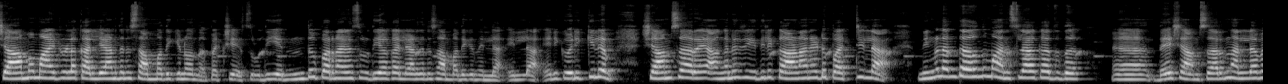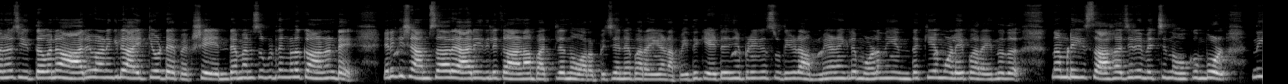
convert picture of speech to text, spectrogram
ശ്യാമമായിട്ടുള്ള കല്യാണത്തിന് സമ്മതിക്കണമെന്ന് പക്ഷേ ശ്രുതി എന്ത് പറഞ്ഞാലും ശ്രുതി ആ കല്യാണത്തിന് സമ്മതിക്കുന്നില്ല. ഇല്ല എനിക്കൊരിക്കലും ശ്യാം സാറെ അങ്ങനെ രീതിയിൽ കാണാനായിട്ട് പറ്റില്ല. നിങ്ങൾ എന്താ അതൊന്നും മനസ്സിലാക്കാത്തത്? ദേ ഷാംസാർ സാർ നല്ലവനോ ചീത്തവനോ ആരുവാണെങ്കിലും ആയിക്കോട്ടെ. പക്ഷേ എന്റെ മനസ്സുകൂടി നിങ്ങൾ കാണണ്ടേ. എനിക്ക് ഷാംസാറെ ആ രീതിയിൽ കാണാൻ പറ്റില്ലെന്ന് ഉറപ്പിച്ച് തന്നെ പറയുകയാണ്. അപ്പോൾ ഇത് കേട്ട് കഴിഞ്ഞപ്പോഴേക്കും ശ്രുതിയുടെ അമ്മയാണെങ്കിലും മോളെ നീ എന്തൊക്കെയാണ് മോളെ പറയുന്നത്? നമ്മുടെ ഈ സാഹചര്യം വെച്ച് നോക്കുമ്പോൾ നീ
